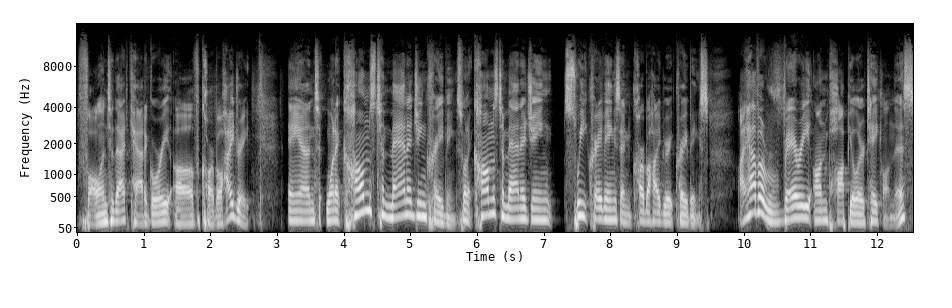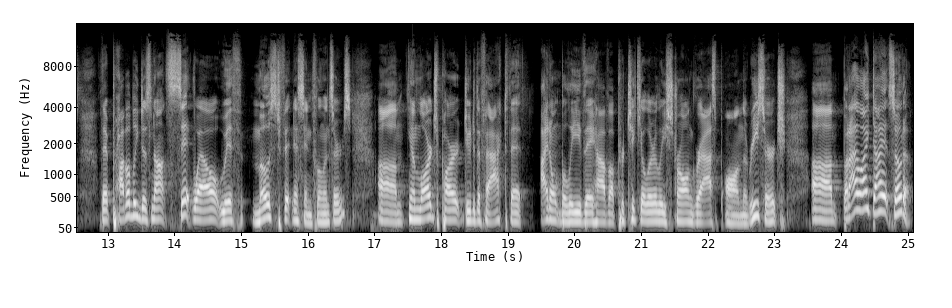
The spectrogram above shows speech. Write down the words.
fall into that category of carbohydrate. And when it comes to managing cravings, when it comes to managing sweet cravings and carbohydrate cravings, I have a very unpopular take on this that probably does not sit well with most fitness influencers, um, in large part due to the fact that I don't believe they have a particularly strong grasp on the research. Um, but I like diet soda.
